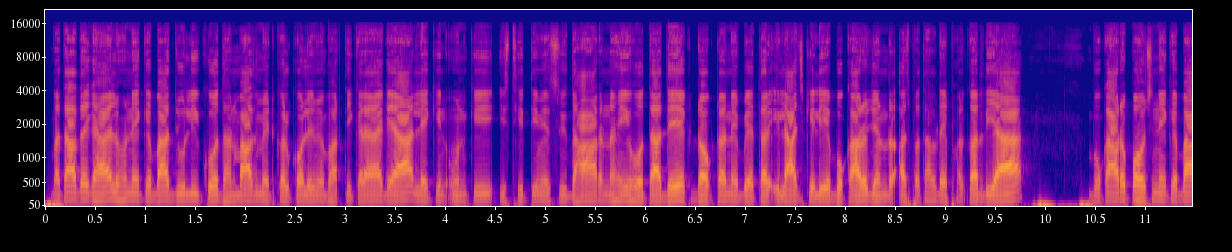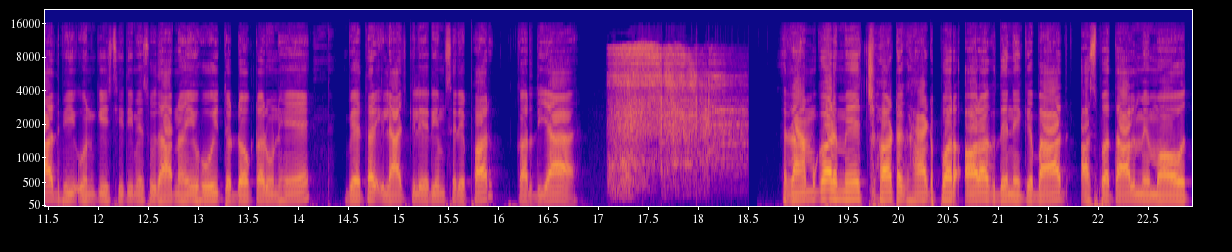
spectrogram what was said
बता दें घायल होने के बाद जूली को धनबाद मेडिकल कॉलेज में भर्ती कराया गया, लेकिन उनकी स्थिति में सुधार नहीं होता देख डॉक्टर ने बेहतर इलाज के लिए बोकारो जनरल अस्पताल रेफर कर दिया। बोकारो पहुँचने के बाद भी उनकी स्थिति में सुधार नहीं हुई तो डॉक्टर उन्हें बेहतर इलाज के लिए रिम्स रेफर कर दिया। रामगढ़ में छठ घाट पर अर्घ देने के बाद अस्पताल में मौत।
